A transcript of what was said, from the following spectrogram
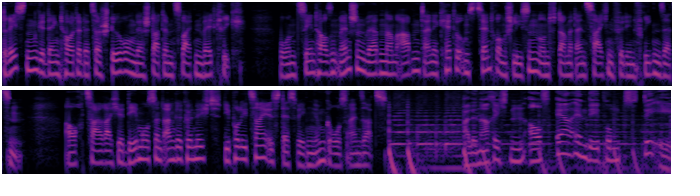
Dresden gedenkt heute der Zerstörung der Stadt im Zweiten Weltkrieg. Rund 10.000 Menschen werden am Abend eine Kette ums Zentrum schließen und damit ein Zeichen für den Frieden setzen. Auch zahlreiche Demos sind angekündigt. Die Polizei ist deswegen im Großeinsatz. Alle Nachrichten auf rnd.de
